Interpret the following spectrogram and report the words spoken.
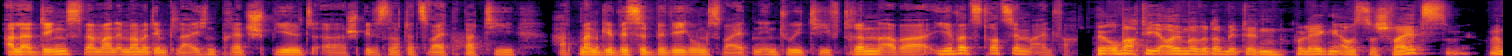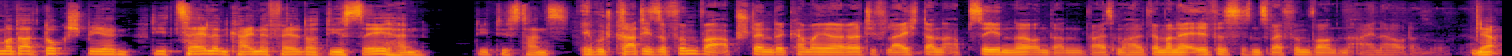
Allerdings, wenn man immer mit dem gleichen Brett spielt, äh, spätestens nach der zweiten Partie, hat man gewisse Bewegungsweiten intuitiv drin, aber hier wird es trotzdem einfach. Beobachte ich auch immer wieder mit den Kollegen aus der Schweiz, wenn wir da Dock spielen, die zählen keine Felder, die sehen die Distanz. Ja gut, gerade diese Fünfer-Abstände kann man ja relativ leicht dann absehen, ne? Und dann weiß man halt, wenn man eine Elf ist, sind zwei Fünfer und ein Einer oder so. Ja,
